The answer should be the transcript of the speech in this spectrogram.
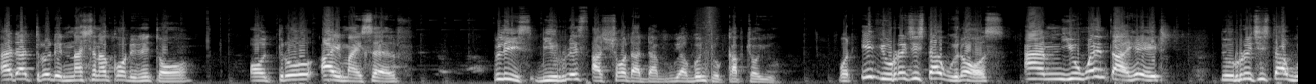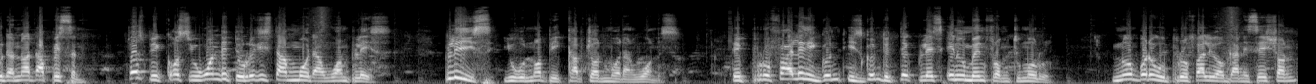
either through the national coordinator or through I myself, please be rest assured that, that we are going to capture you. But if you register with us and you went ahead to register with another person, just because you wanted to register more than one place, please, you will not be captured more than once. The profiling is going, is going to take place any moment from tomorrow. Nobody will profile your organization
